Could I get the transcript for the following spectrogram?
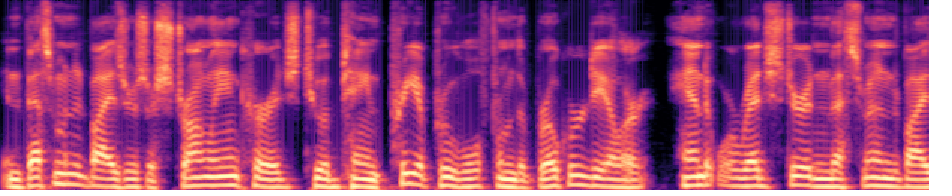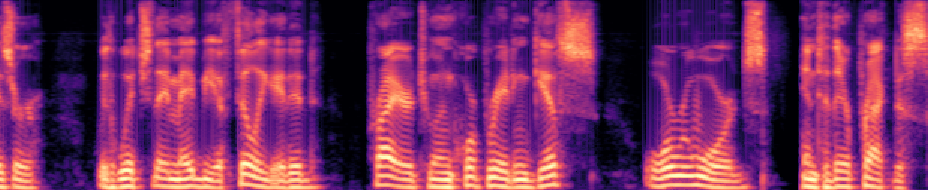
Investment advisors are strongly encouraged to obtain pre-approval from the broker dealer and or registered investment advisor with which they may be affiliated prior to incorporating gifts or rewards into their practice.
